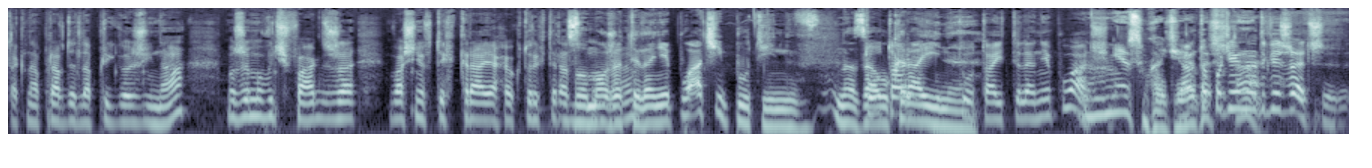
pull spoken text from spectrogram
tak naprawdę dla Prigozina, może mówić fakt, że właśnie w tych krajach, o których teraz Bo mówimy, może tyle nie płaci Putin w, no, za tutaj, Ukrainę. Tutaj tyle nie płaci. Nie, słuchajcie. Ja, to podzielę tak. na dwie rzeczy.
